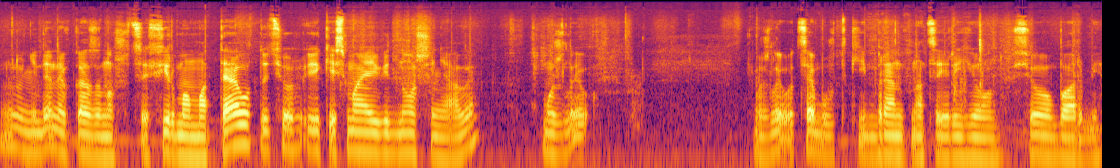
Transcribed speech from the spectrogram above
Ну, ніде не вказано, що це фірма Mattel до цього якесь має відношення, але можливо. Можливо, це був такий бренд на цей регіон. Всього Барбі.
